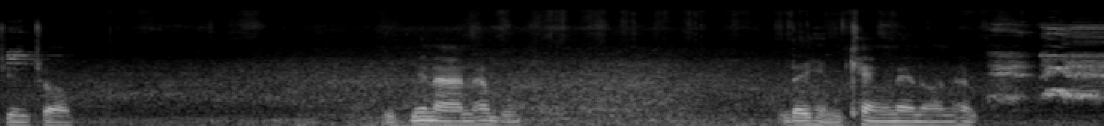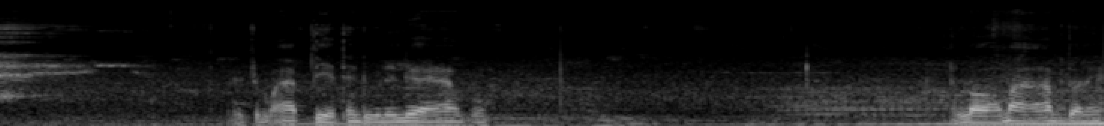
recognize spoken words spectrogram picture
ชื่นชอบอีกไม่นานนะครับผม ได้เห็นแข้งแน่นอนครับเดี๋ยวจะมาอัปเดตให้ดูเรื่อยๆนะครับผมหล่อมากครับตัวนี้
